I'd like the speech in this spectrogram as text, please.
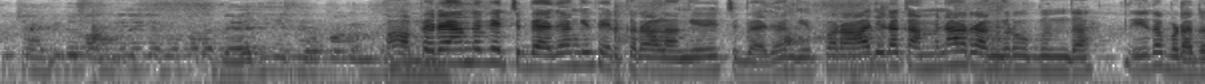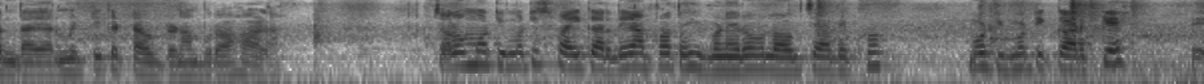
ਕੁਝ ਐਸੀ ਗੱਲਾਂ ਹੁੰਦੀਆਂ ਨੇ ਕਿ ਆਪਾਂ ਪਹਿਲਾਂ ਬਹਿ ਜਾਈਏ ਫਿਰ ਆਪਾਂ ਕੰਮ ਹਾਂ ਫਿਰ ਐਂ ਦੇ ਵਿੱਚ ਬਹਿ ਜਾਾਂਗੇ ਫਿਰ ਕਰਾ ਲਾਂਗੇ ਵਿੱਚ ਬਹਿ ਜਾਾਂਗੇ। ਪਰ ਆ ਜਿਹੜਾ ਕੰਮ ਹੈ ਨਾ ਰੰਗ ਰੋਗਨ ਦਾ ਇਹ ਤਾਂ ਬੜਾ ਗੰਦਾ ਯਾਰ ਮਿੱਟੀ ਘੱਟਾ ਉੱਡਣਾ ਬੁਰਾ ਹਾਲ ਆ। ਚਲੋ ਮੋਟੀ ਮੋਟੀ ਸਫ਼ਾਈ ਕਰਦੇ ਆ ਆਪਾਂ, ਤੁਸੀਂ ਬਣੇ ਰਹੋ ਵਲੌਗ 'ਚ ਆ ਦੇਖੋ, ਮੋਟੀ ਮੋਟੀ ਕਰਕੇ ਤੇ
